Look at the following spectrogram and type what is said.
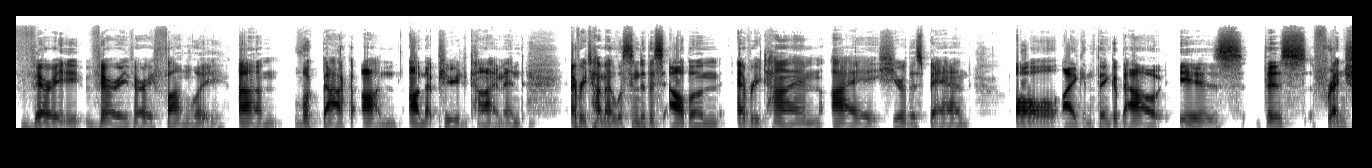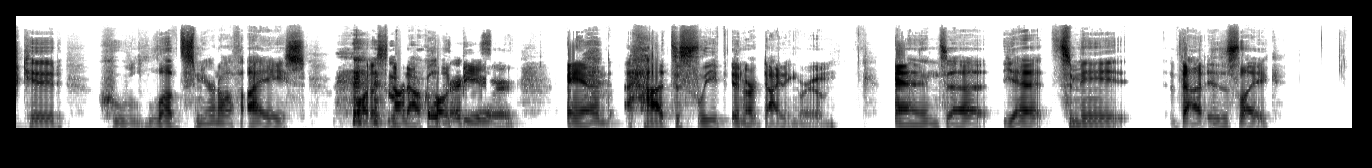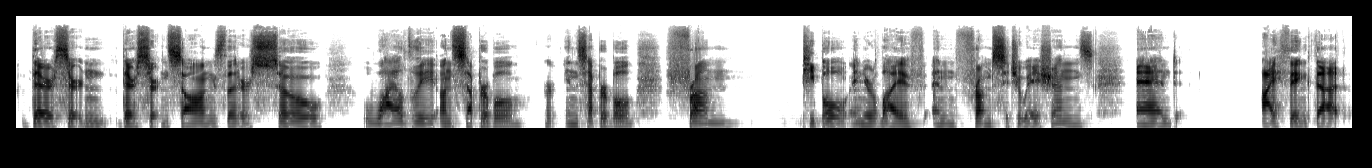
very, very, very fondly um, look back on on that period of time. And every time I listen to this album, every time I hear this band, all I can think about is this French kid who loved Smirnoff Ice, bought us non-alcoholic beer, and had to sleep in our dining room. And uh, yeah, to me, that is like there are certain there are certain songs that are so wildly inseparable or inseparable from people in your life and from situations. And I think that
